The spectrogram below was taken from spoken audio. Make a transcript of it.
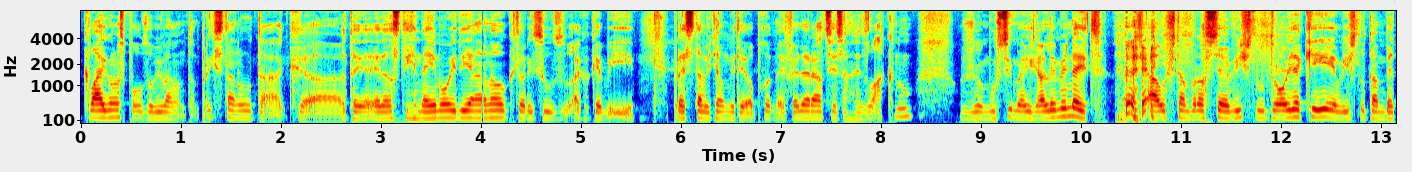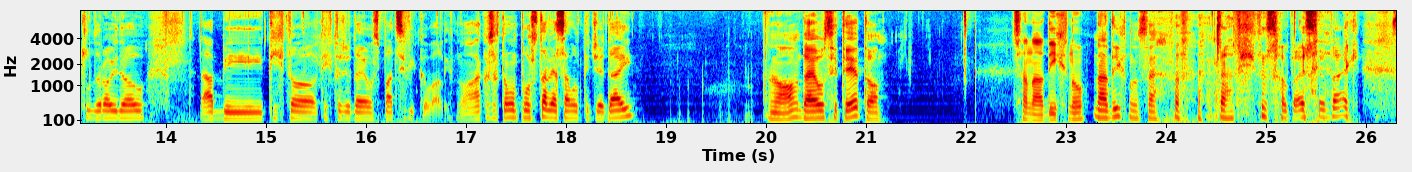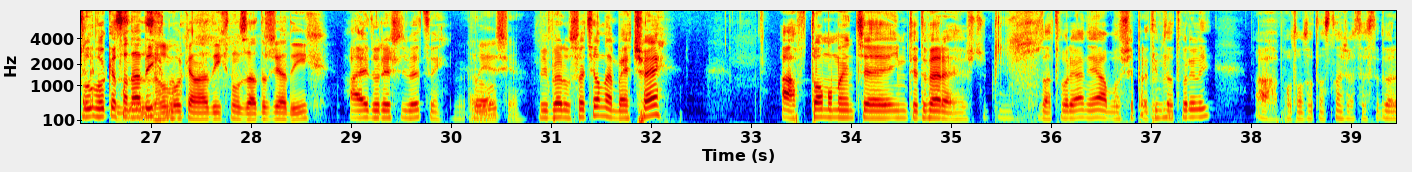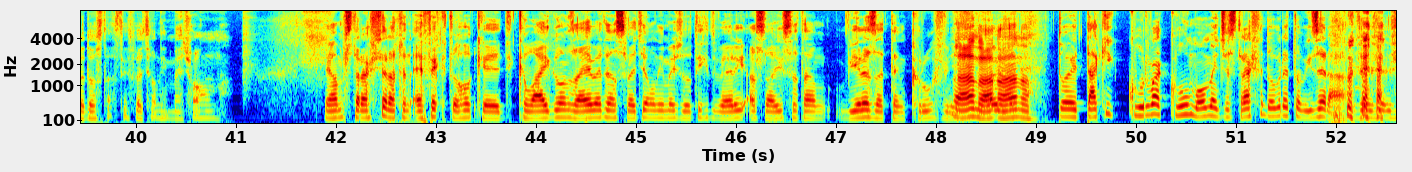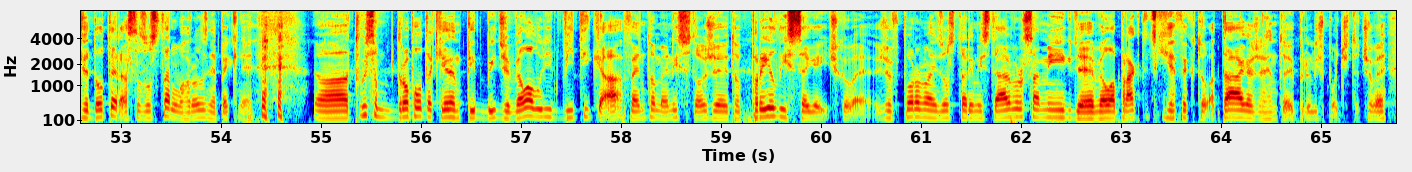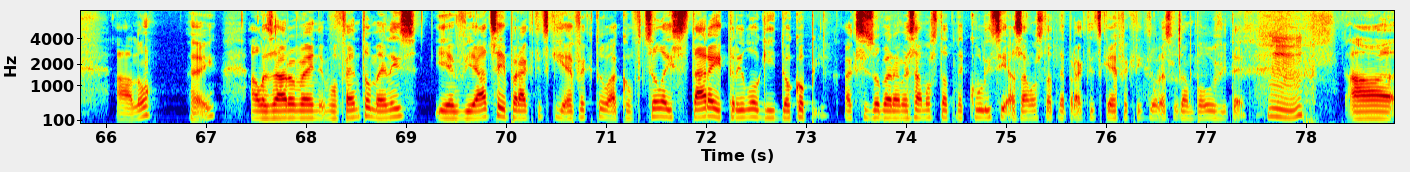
Qui-Gon spolu s Obi-Wanom tam pristanú, tak uh, to je jeden z tých Neimoidiánov, ktorí sú ako keby predstaviteľmi tej obchodnej federácie, sa hneď zlaknú, že musíme ich eliminate. A už tam proste vyšľú droideky, vyšľú tam battle droidov, aby týchto, týchto Jediov spacifikovali. No a ako sa k tomu postavia samotní Jedi? no, dajú si tieto. Sa nadýchnú. Nadýchnú sa. Nadýchnú sa presne tak. Zhlboka sa nadýchnú. Zhlboka nadýchnú, zadržia dých A idú riešiť veci. riešia. Vyberú svetelné meče a v tom momente im tie dvere ešte zatvoria, nie? Alebo ešte predtým Mhm. zatvorili. A potom sa tam snažia cez tie dvere dostať s tým svetelným mečom. Ja mám strašne rád ten efekt toho, keď Qui-Gon zajebe ten svetelný meč do tých dverí a snaží sa tam vyrezať ten kruh v nich. Áno, áno, áno. To je taký kurva cool moment, že strašne dobre to vyzerá, že, že, že doteraz to zostarlo hrozne pekne. Uh, tu by som dropol taký jeden tidbit, že veľa ľudí vytýka Phantom Menace to, že je to príliš CGIčkové, že v porovnaní so starými Star Warsami, kde je veľa praktických efektov a tak, a že hen to je príliš počítačové. Áno, hej, ale zároveň vo Phantom Menace je viacej praktických efektov ako v celej starej trilógii dokopy. Ak si zoberieme samostatné kulisy a samostatné praktické efekty, ktoré sú tam použité. Mm. A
